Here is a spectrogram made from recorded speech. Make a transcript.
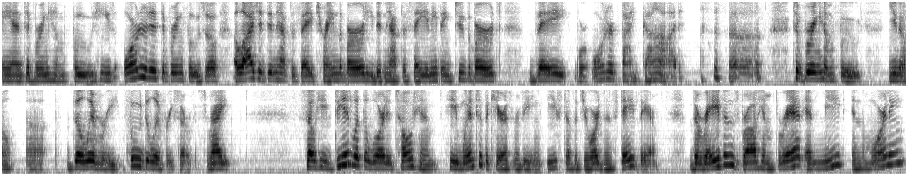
and to bring him food. He's ordered it to bring food. So Elijah didn't have to say, train the bird. He didn't have to say anything to the birds. They were ordered by God to bring him food, you know, uh, delivery, food delivery service, right? So he did what the Lord had told him. He went to the Kerith ravine east of the Jordan and stayed there. The ravens brought him bread and meat in the morning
